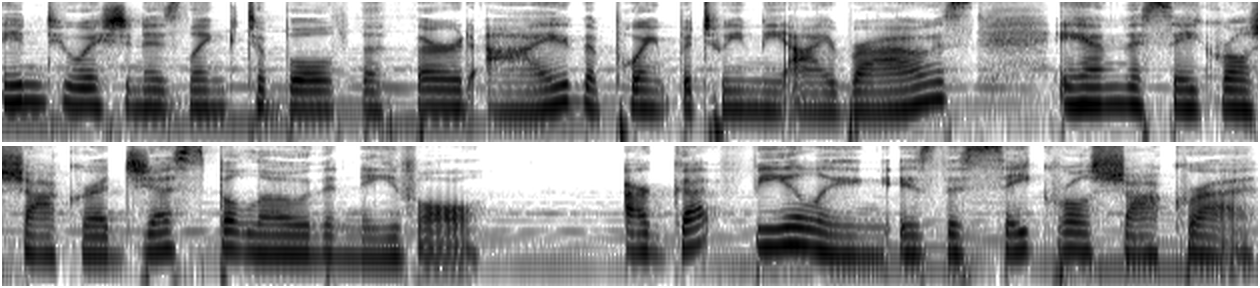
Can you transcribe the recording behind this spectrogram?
Intuition is linked to both the third eye, the point between the eyebrows, and the sacral chakra just below the navel. Our gut feeling is the sacral chakra,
